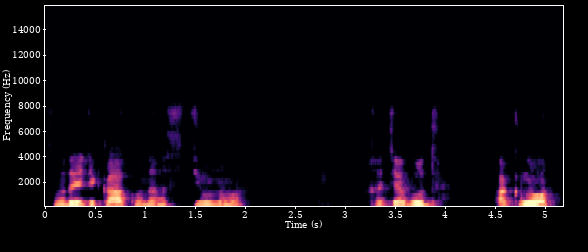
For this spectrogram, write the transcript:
Смотрите, как у нас темно. Хотя вот окно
